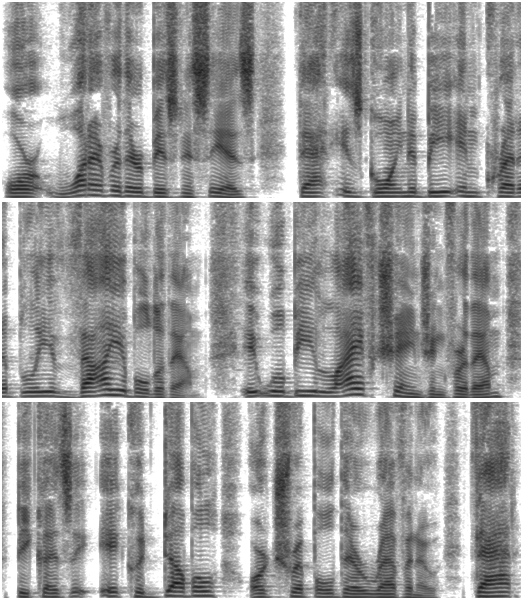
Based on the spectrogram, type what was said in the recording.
or whatever their business is, that is going to be incredibly valuable to them. It will be life changing for them because it could double or triple their revenue. That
